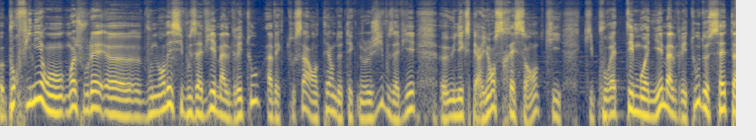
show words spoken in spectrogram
Euh, pour finir, moi, je voulais vous demander si vous aviez, malgré tout, avec tout ça, en termes de technologie, vous aviez une expérience récente qui, qui pourrait témoigner, malgré tout, de cette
